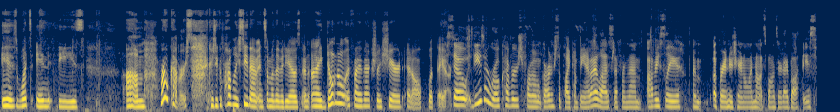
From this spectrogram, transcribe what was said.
is what's in these um, row covers because you could probably see them in some of the videos and I don't know if I've actually shared at all what they are. So these are row covers from Gardener Supply Company. I buy a lot of stuff from them. Obviously, I'm a brand new channel. I'm not sponsored. I bought these.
